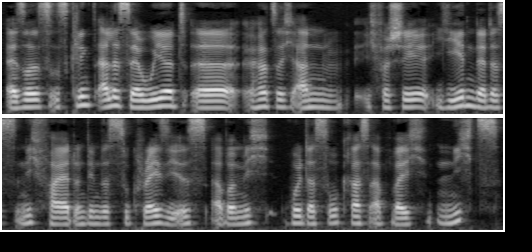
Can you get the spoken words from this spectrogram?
Also es, es klingt alles sehr weird, äh, hört sich an, ich verstehe jeden, der das nicht feiert und dem das zu crazy ist, aber mich holt das so krass ab, weil ich nichts,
